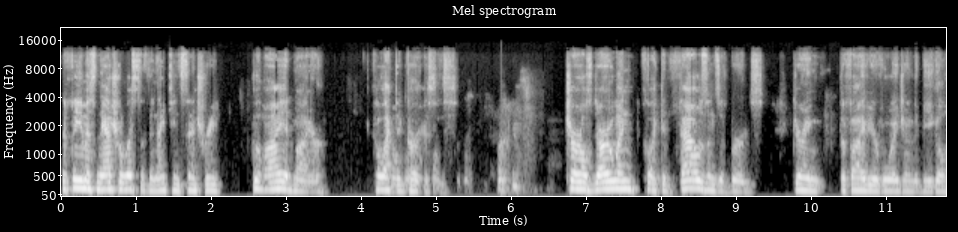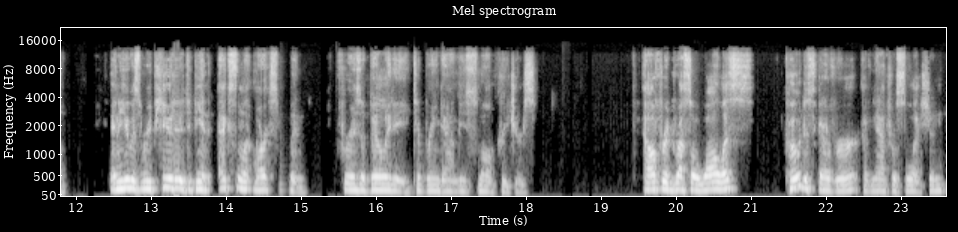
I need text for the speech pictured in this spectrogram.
The famous naturalist of the 19th century, whom I admire, collected oh, carcasses. Charles Darwin collected thousands of birds during the five-year voyage on the Beagle, and he was reputed to be an excellent marksman for his ability to bring down these small creatures. Alfred Russel Wallace, co-discoverer of natural selection,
